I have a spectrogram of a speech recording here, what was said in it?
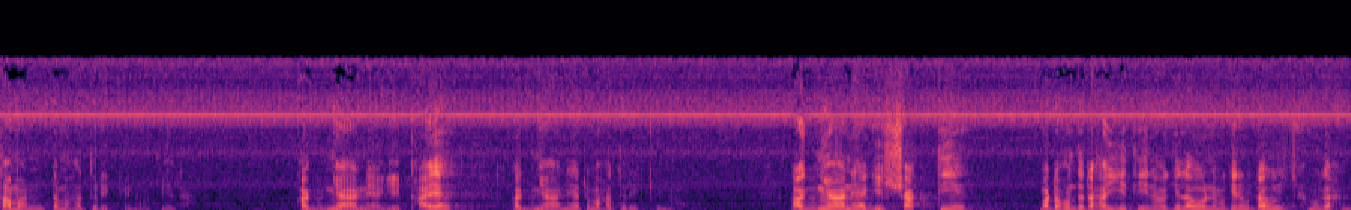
තමන්ට මහතුරෙක් වෙනවා කියලා. අඥ්ඥානයගේ කය අඥ්ඥානයට මහතුරෙක් වෙනවා. අඥ්ඥානයගේ ශක්තිය මට හොඳට හයිය තියෙනවා කියලා ඕනම කෙනෙකුට අහුච්චම ගහන.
